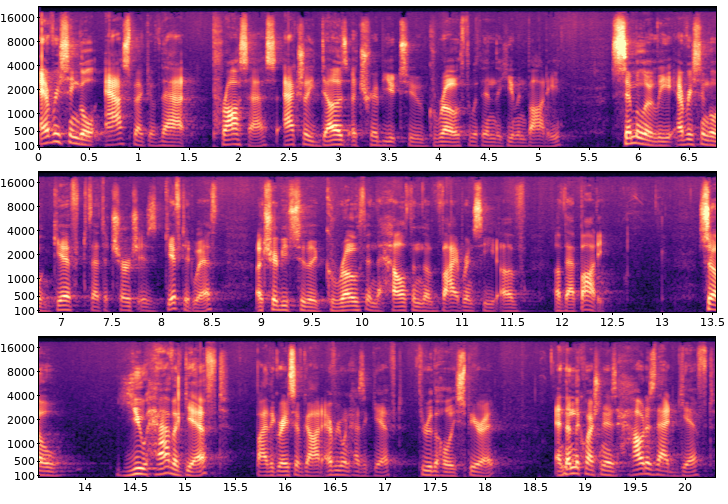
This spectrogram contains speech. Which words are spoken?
Every single aspect of that process actually does attribute to growth within the human body. Similarly, every single gift that the church is gifted with attributes to the growth and the health and the vibrancy of, of that body. So you have a gift by the grace of God, everyone has a gift through the Holy Spirit. And then the question is, how does that gift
